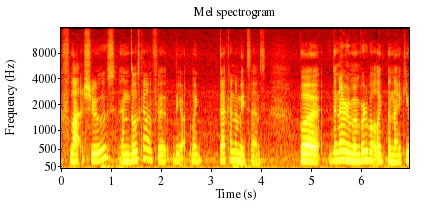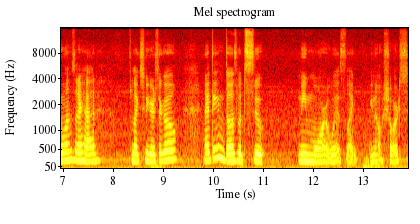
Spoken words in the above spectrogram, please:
flat shoes and those kind of fit the like that kind of made sense. But then I remembered about like the Nike ones that I had like 2 years ago I think those would suit me more with like you know shorts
